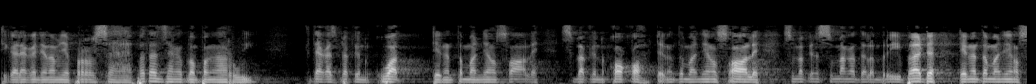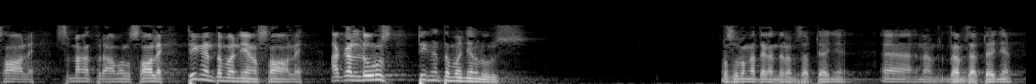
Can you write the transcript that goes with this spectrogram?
Dikarenakan yang namanya persahabatan sangat mempengaruhi. Kita akan semakin kuat dengan teman yang saleh, semakin kokoh dengan teman yang saleh, semakin semangat dalam beribadah dengan teman yang saleh, semangat beramal saleh dengan teman yang saleh, akan lurus dengan teman yang lurus. Rasul mengatakan dalam sabdanya, eh, dalam sabdanya,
